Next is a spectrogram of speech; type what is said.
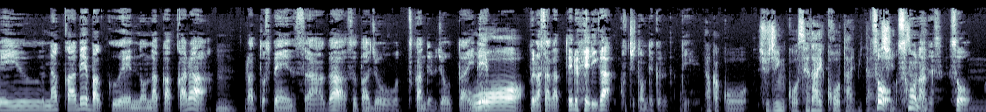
ていう中で爆炎の中から、う。うん。ラッドスペンサーがスーパージョーを掴んでる状態で、ぶら下がってるヘリがこっち飛んでくるっていう。なんかこう、主人公世代交代みたいなシーンそう、そうなんですす。そう。ね。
